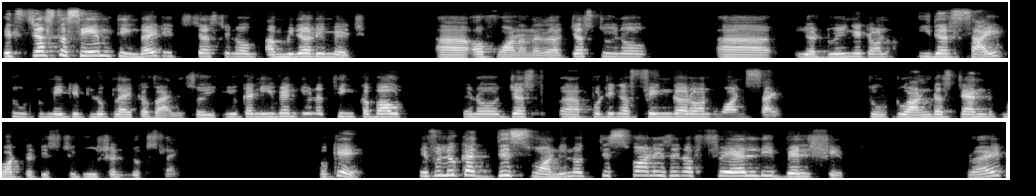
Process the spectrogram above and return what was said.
It's just the same thing, right? It's just, you know, a mirror image uh, of one another, just to, you know, uh, you're doing it on either side to, to make it look like a violin. So you can even, you know, think about you know, just uh, putting a finger on one side to, to understand what the distribution looks like. Okay. If you look at this one, you know, this one is in a fairly bell shape, right?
